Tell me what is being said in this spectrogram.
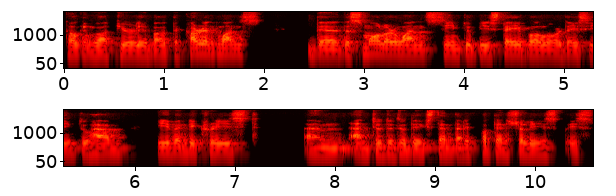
Talking about purely about the current ones, the the smaller ones seem to be stable, or they seem to have even decreased, um, and to the to the extent that it potentially is is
